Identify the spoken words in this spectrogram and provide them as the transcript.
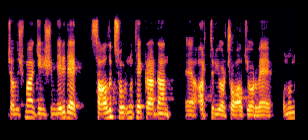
çalışma girişimleri de sağlık sorunu tekrardan e, arttırıyor, çoğaltıyor ve onun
